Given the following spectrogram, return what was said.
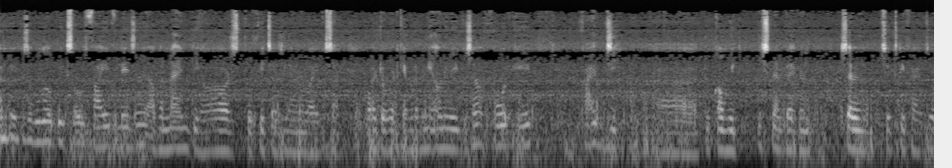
अर्को छ गुगल पिक्सल फाइभले चाहिँ अब नाइन्टी हर्सको फिचर्स ल्याउनु भएको छ वर्ल्ड क्यामेरा पनि आउने भएको छ four A five G to come with Snapdragon seven sixty five G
